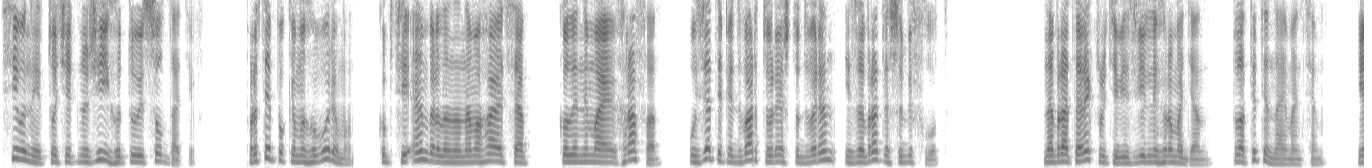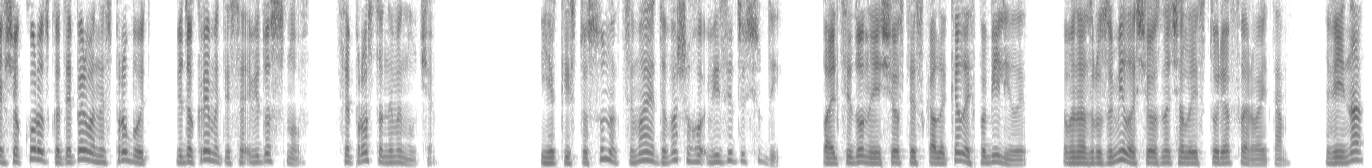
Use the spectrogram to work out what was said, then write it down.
всі вони точать ножі і готують солдатів. Проте, поки ми говоримо, купці Емберлена намагаються, коли немає графа, узяти під варту решту дворян і забрати собі флот. Набрати рекрутів із вільних громадян, платити найманцям. Якщо коротко, тепер вони спробують відокремитися від основ. Це просто неминуче. І який стосунок це має до вашого візиту сюди? Пальці Дони, що стискали келих, побіліли. Вона зрозуміла, що означала історія Фервейта. Війна,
